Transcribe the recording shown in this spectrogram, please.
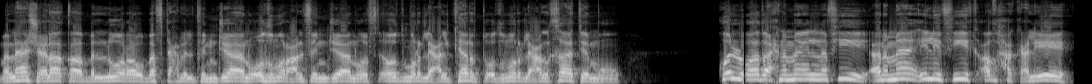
ما لهاش علاقة بلورة وبفتح بالفنجان وأضمر على الفنجان وأضمر لي على الكرت وأضمر لي على الخاتم و... كله هذا إحنا ما إلنا فيه. أنا ما إلي فيك أضحك عليك.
